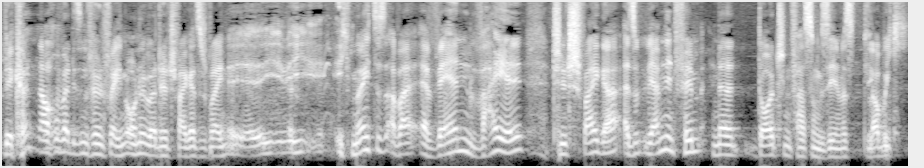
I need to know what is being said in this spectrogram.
wir könnten auch über diesen Film sprechen, ohne über Til Schweiger zu sprechen. Äh, Ich, ich möchte es aber erwähnen, weil Til Schweiger, also wir haben den Film in der deutschen Fassung gesehen, was glaube ich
